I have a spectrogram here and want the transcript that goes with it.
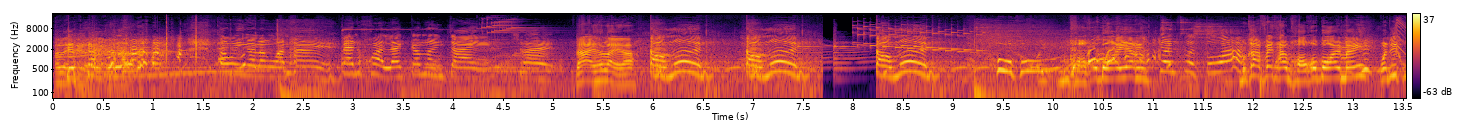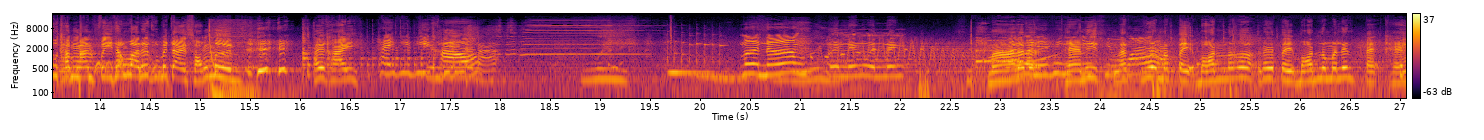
อะไรคืออะไรต้องมีเงินรางวัลให้ เป็นขวัญและกำลังใจ ใช่ ได้เท่าไหร่ล่ะต่อหมื่นต่อหมื่นต่อหมื่น มึงขอกบอยยัง เกินสุดตัว มึงกล้าไปทำขอกบอยไหม วันนี้กูทำงานฟรีทั้งวันให้กูไปจ่ายสองหมื่นให้ใคร ให้พี่ๆเขาหมื่นหนึ่งหมื่นหนึ่งหมื่นหนึ่งมาแล้วแล้ววัก็นนี้พี่แทนที่คิดว่านัดเพื่อนมาเตะบอลแล้วก็ได้เตะบอลแล้วมาเล่นแปะแข็ง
